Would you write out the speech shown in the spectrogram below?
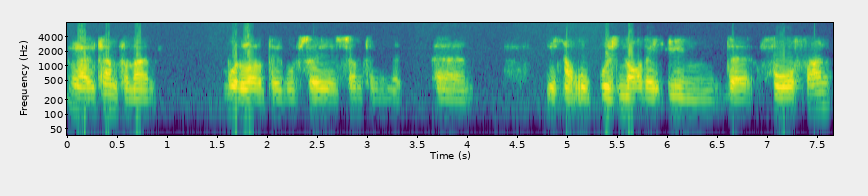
you know, come from a, what a lot of people see as something that um, is not was not in the forefront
